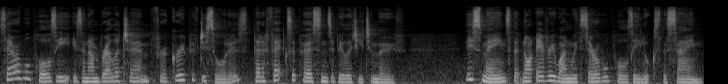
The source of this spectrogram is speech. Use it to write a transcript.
Cerebral palsy is an umbrella term for a group of disorders that affects a person's ability to move. This means that not everyone with cerebral palsy looks the same.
